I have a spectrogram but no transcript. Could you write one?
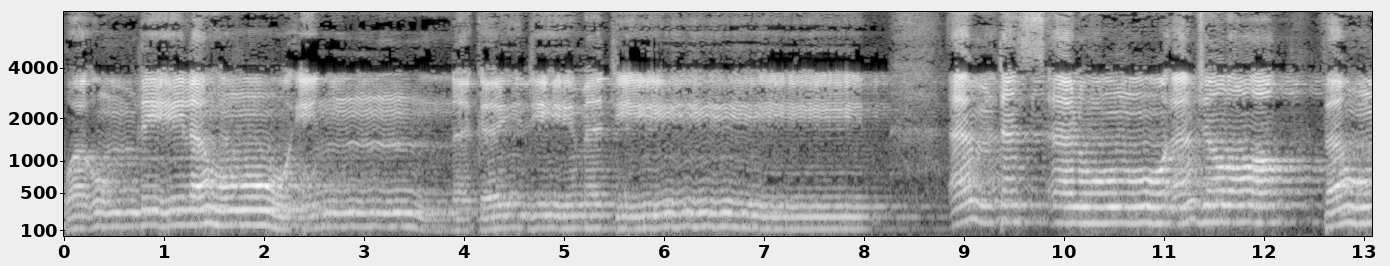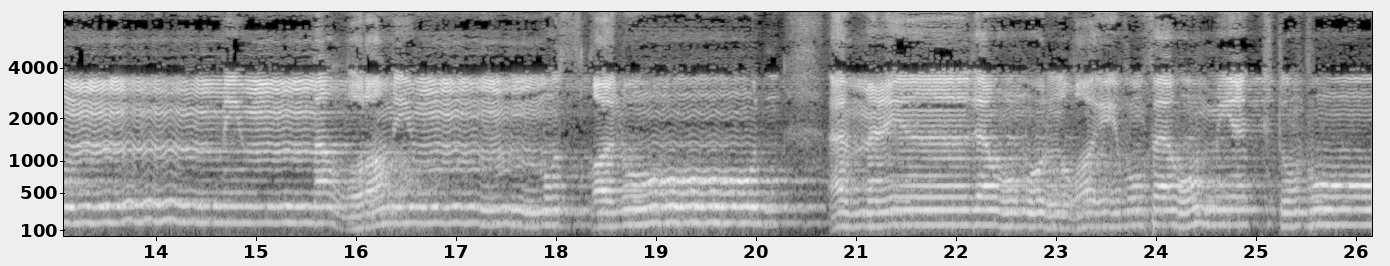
وأملي لهم إن كيدي متين. أم تسألهم أجرا فهم الغيب فهم يكتبون.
